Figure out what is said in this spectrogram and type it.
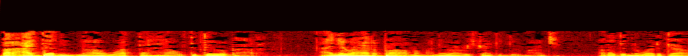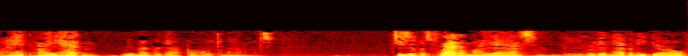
But I didn't know what the hell to do about it. I knew I had a problem. I knew I was drinking too much, but I didn't know where to go. I had I hadn't remembered Alcoholic Anonymous. Geez, I was flat on my ass, and uh, we didn't have any dough.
